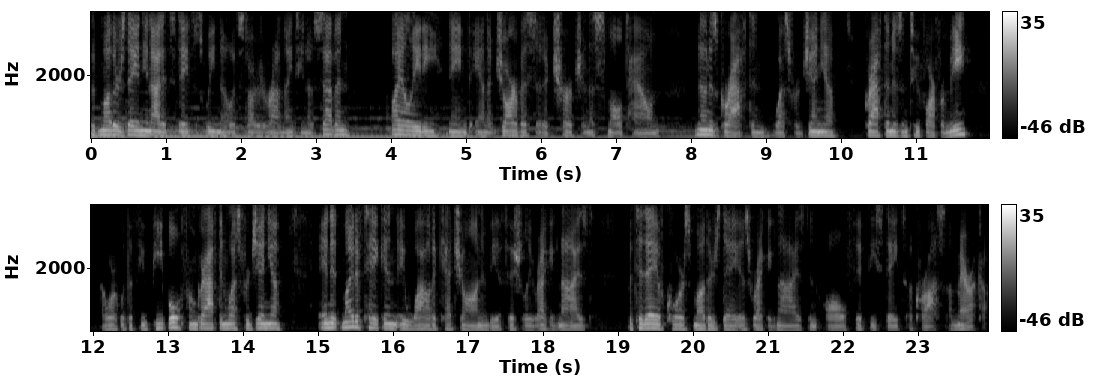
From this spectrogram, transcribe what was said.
But Mother's Day in the United States, as we know it, started around 1907 by a lady named Anna Jarvis at a church in a small town known as Grafton, West Virginia. Grafton isn't too far from me. I work with a few people from Grafton, West Virginia, and it might have taken a while to catch on and be officially recognized. But today, of course, Mother's Day is recognized in all 50 states across America.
